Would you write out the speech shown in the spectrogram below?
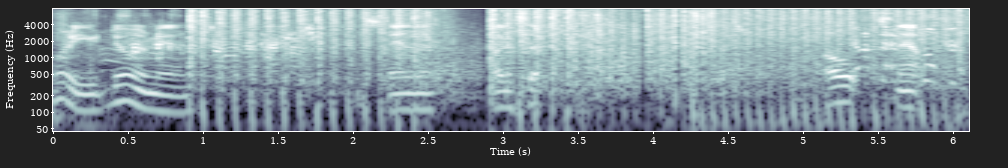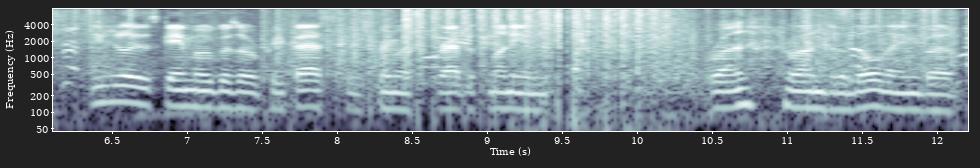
What are you doing, man? Standing there. Like I said. Oh, snap. Usually this game mode goes over pretty fast because it's pretty much grab this money and run, run to the building, but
